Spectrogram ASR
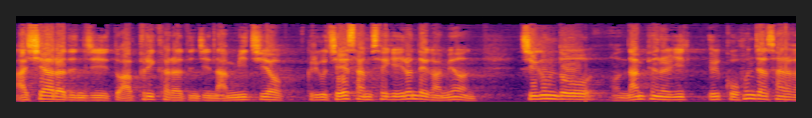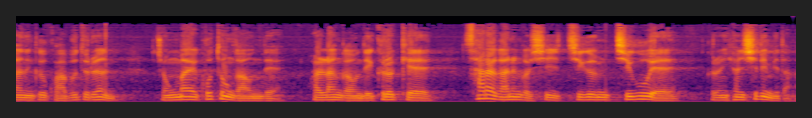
아시아라든지 또 아프리카라든지 남미 지역 그리고 제3세계 이런 데 가면 지금도 남편을 잃고 혼자 살아가는 그 과부들은 정말 고통 가운데 환란 가운데 그렇게 살아가는 것이 지금 지구의 그런 현실입니다.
